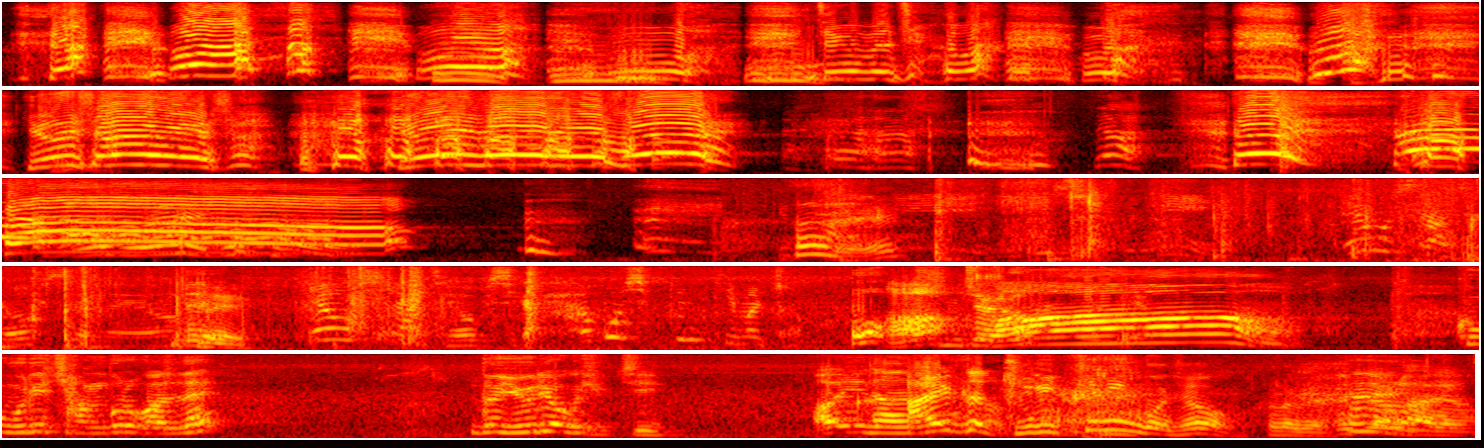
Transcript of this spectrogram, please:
와! 우와! 우와! 잠깐만, 잠깐만. 우와! 우와! 열살! 열살! 열살! 야! 아! 네. 이기신 분이 혜우 씨랑 재업 씨잖아요. 네. 혜우 씨랑 재업 씨가 하고 싶은 팀을 정. 어? 진짜요? 아. 그럼 우리 장 보러 갈래? 너 요리하고 싶지? 아니 난. 아, 일단 둘이 큰인 거죠, 그러면. 떨어요.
